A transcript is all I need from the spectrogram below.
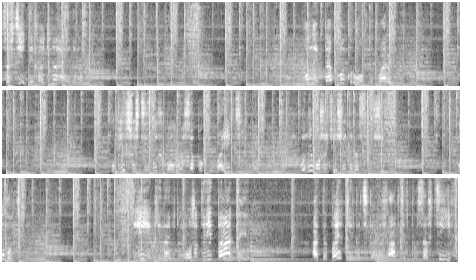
Савці дихають легенями. Вони теплокровні тварини. У більшості з них волосся покриває тіло. Вони можуть жити на суші, у воді. Можуть літати. А тепер кілька цікавих фактів про савців.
